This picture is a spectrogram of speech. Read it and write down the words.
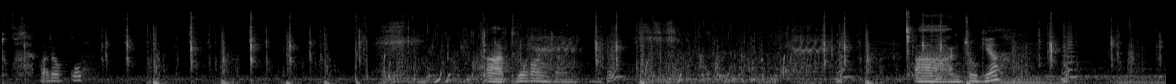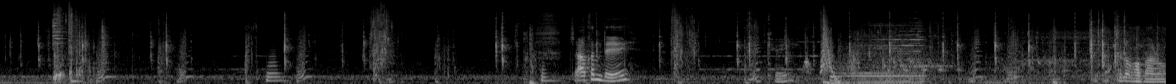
독화살 맞았고 아 들어가는 게 아니고 아 안쪽이야? 작은데? 오케이. 들어가 바로.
